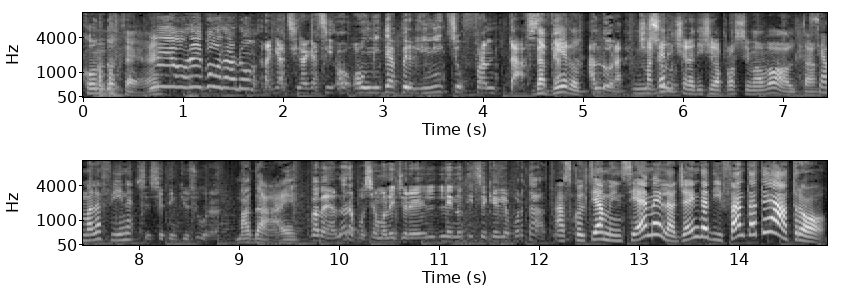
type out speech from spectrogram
secondo te, eh? Le ore volano! Ragazzi, ragazzi, ho, ho un'idea per l'inizio fantastica. Davvero? Allora, ci magari sono- ce la dici la prossima volta. Siamo alla fine. Se siete in chiusura? Ma dai. Vabbè, allora possiamo leggere le notizie che vi ho portato. Ascoltiamo insieme l'agenda di Fantateatro.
